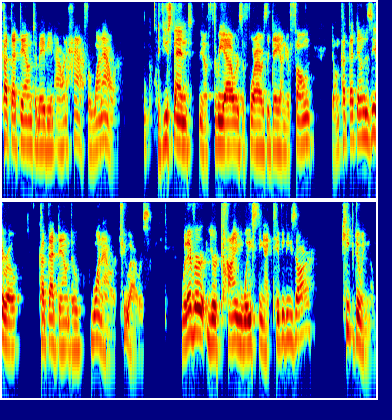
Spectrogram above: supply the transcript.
Cut that down to maybe an hour and a half or one hour. If you spend, you know, three hours or four hours a day on your phone, don't cut that down to zero. Cut that down to one hour, two hours. Whatever your time wasting activities are, keep doing them.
